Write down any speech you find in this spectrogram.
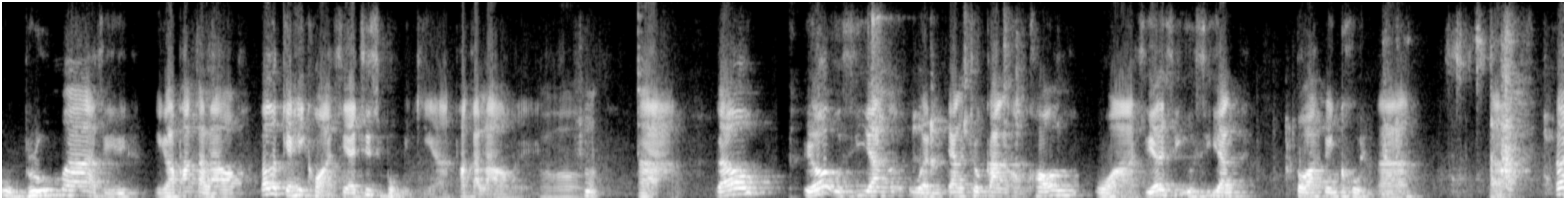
有 broom 啊，还是人家拍甲老，我都惊去看起来，只是无物件拍甲老的。哦。啊，然后然后有时人晚人做工 on call 换，只要是有时人在那边困啊，啊，那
